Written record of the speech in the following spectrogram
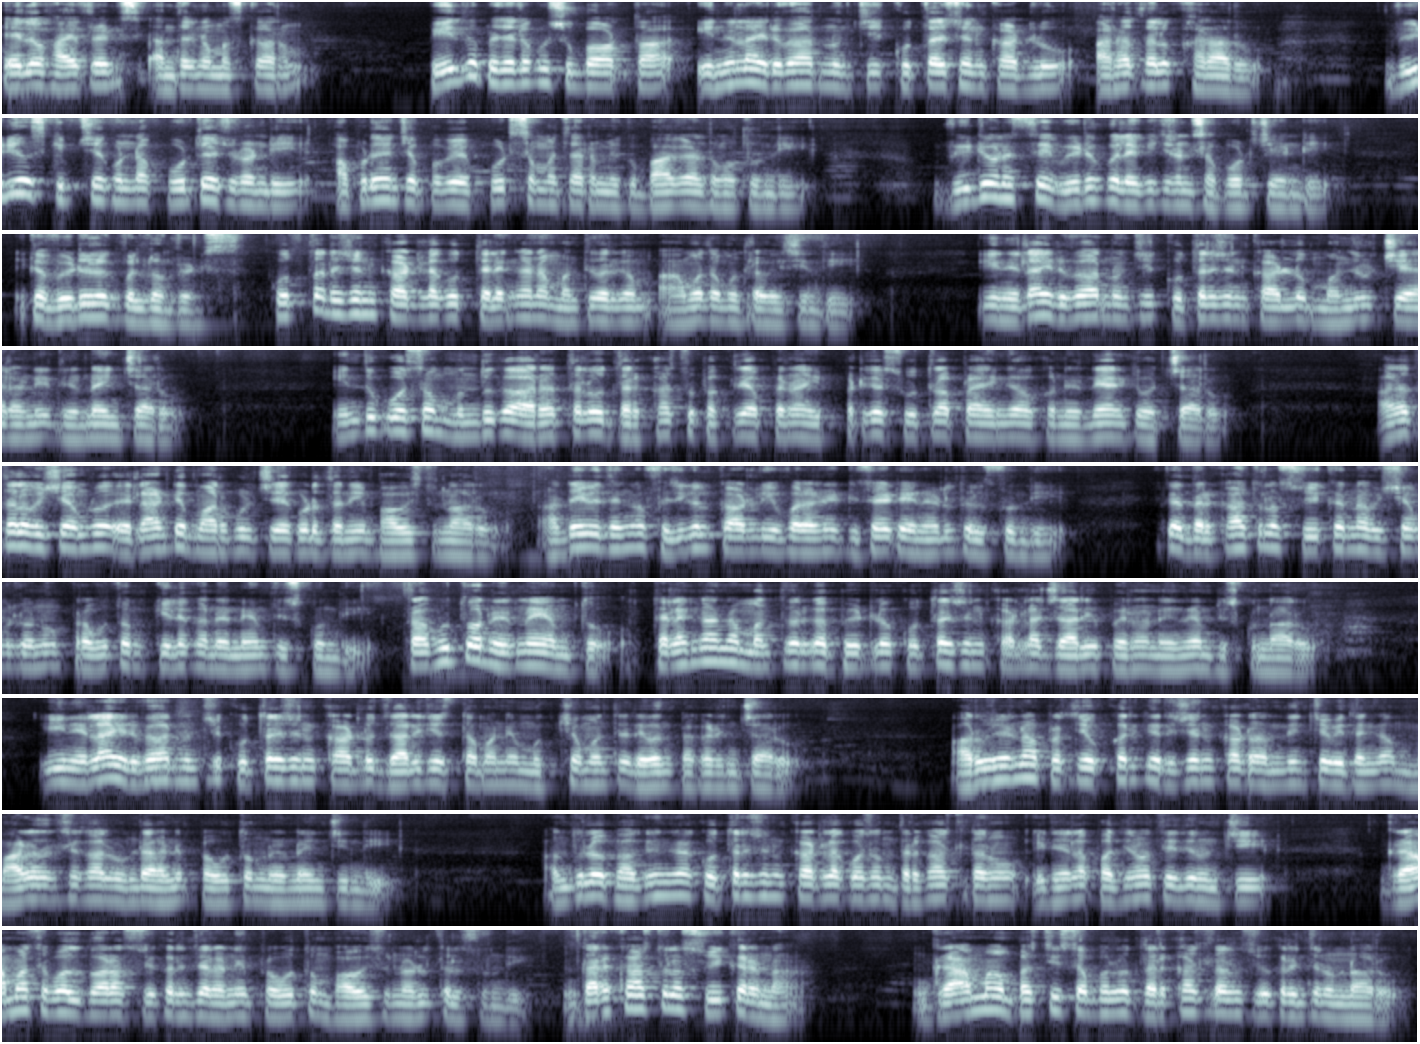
Hello hi friends అందరికీ నమస్కారం. పేద ప్రజలకు శుభవార్త. ఈ నెల ఇరవై ఆరు నుంచి కొత్త రేషన్ కార్డులు అర్హతలు ఖరారు. వీడియో స్కిప్ చేయకుండా పూర్తిగా చూడండి. అప్పుడు నేను చెప్పబోయే పూర్తి సమాచారం మీకు బాగా అర్థమవుతుంది. వీడియో నచ్చితే వీడియోకు లెక్కించడానికి సపోర్ట్ చేయండి. ఇక వీడియోలోకి వెళ్దాం ఫ్రెండ్స్ కొత్త రేషన్ కార్డులకు తెలంగాణ మంత్రివర్గం ఆమోదముద్ర వేసింది. ఈ నెల ఇరవై ఆరు నుంచి కొత్త రేషన్ కార్డులు మంజూరు చేయాలని నిర్ణయించారు. ఇందుకోసం ముందుగా అర్హతలు దరఖాస్తు ప్రక్రియపైన ఇప్పటికే సూత్రప్రాయంగా ఒక నిర్ణయానికి వచ్చారు. అర్హతల విషయంలో ఎలాంటి మార్పులు చేయకూడదని భావిస్తున్నారు. అదేవిధంగా ఫిజికల్ కార్డులు ఇవ్వాలని డిసైడ్ అయినట్లు తెలుస్తుంది. ఇక దరఖాస్తుల స్వీకరణ విషయంలోనూ ప్రభుత్వం కీలక నిర్ణయం తీసుకుంది. ప్రభుత్వ నిర్ణయంతో తెలంగాణ మంత్రివర్గ భేటీలో కొత్త రేషన్ కార్డుల జారీపైన నిర్ణయం తీసుకున్నారు. ఈ నెల ఇరవై ఆరు నుంచి కొత్త రేషన్ కార్డులు జారీ చేస్తామని ముఖ్యమంత్రి రేవంత్ ప్రకటించారు. అర్హులైన ప్రతి ఒక్కరికి రేషన్ కార్డు అందించే విధంగా మార్గదర్శకాలు ఉండాలని ప్రభుత్వం నిర్ణయించింది. అందులో భాగంగా కొత్త రేషన్ కార్డుల కోసం దరఖాస్తులను ఈ నెల పదిహేనవ తేదీ నుంచి గ్రామ సభల ద్వారా స్వీకరించాలని ప్రభుత్వం భావిస్తున్నట్లు తెలుస్తుంది. దరఖాస్తుల స్వీకరణ. గ్రామ బస్తీ సభలో దరఖాస్తులను స్వీకరించనున్నారు.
